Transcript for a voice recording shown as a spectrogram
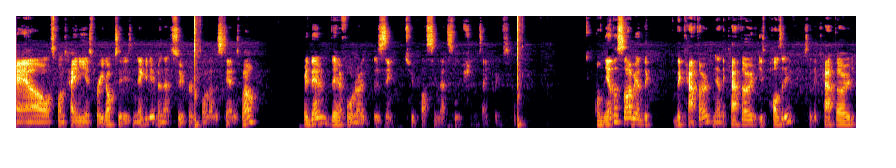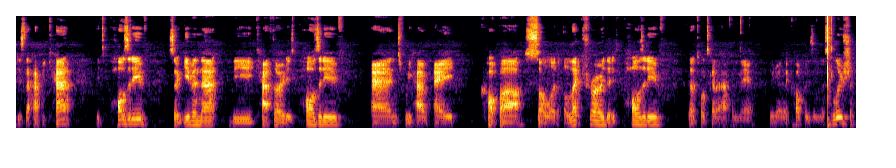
our spontaneous redox, it is negative, and that's super important to understand as well. We then therefore know that there's zinc 2 plus in that solution. It's aqueous. On the other side, we have the, the cathode. Now, the cathode is positive, so the cathode is the happy cat. It's positive, so given that the cathode is positive and we have a copper solid electrode that is positive, that's what's going to happen there. We know that copper is in the solution.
